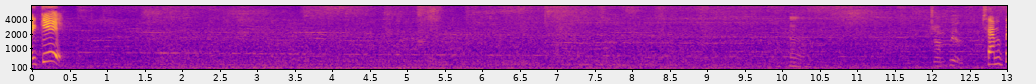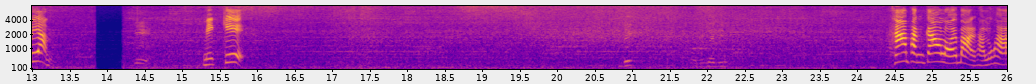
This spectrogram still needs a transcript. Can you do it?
ไนกี้อืมแชมเปี้ยนแชมเปี้ยนเย่มิกกี้บิ๊กโอ้ไม่ใช่บิ๊ก5,900บาทค่ะลูกค้า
